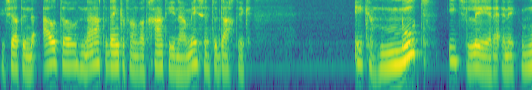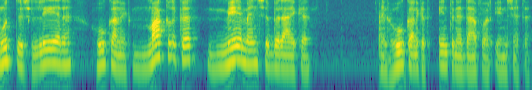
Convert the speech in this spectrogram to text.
Ik zat in de auto na te denken van wat gaat hier nou mis. En toen dacht ik, ik moet iets leren. En ik moet dus leren hoe kan ik makkelijker meer mensen bereiken. En hoe kan ik het internet daarvoor inzetten.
